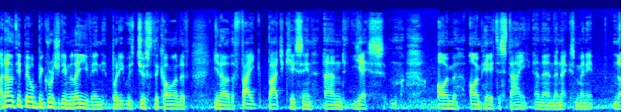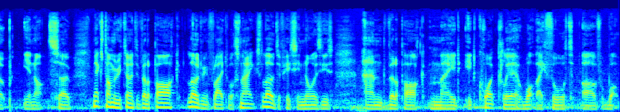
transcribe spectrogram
I don't think people begrudged him leaving, but it was just the kind of, you know, the fake badge kissing and yes, I'm I'm here to stay, and then the next minute nope, you're not. So next time we return to Villa Park, load of inflatable snakes, loads of hissing noises, and Villa Park made it quite clear what they thought of what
